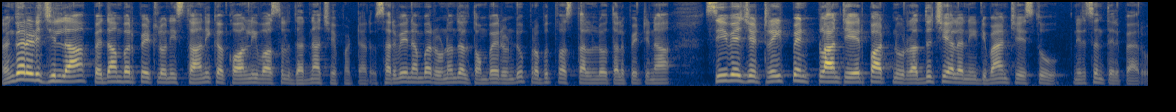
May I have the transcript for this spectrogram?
రంగారెడ్డి జిల్లా పెదాంబర్పేటలోని స్థానిక కాలనీ వాసులు ధర్నా చేపట్టారు. సర్వే నంబర్ రెండు వందల తొంభై రెండు ప్రభుత్వ స్థలంలో తలపెట్టిన సీవేజ్ ట్రీట్మెంట్ ప్లాంట్ ఏర్పాటును రద్దు చేయాలని డిమాండ్ చేస్తూ నిరసన తెలిపారు.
